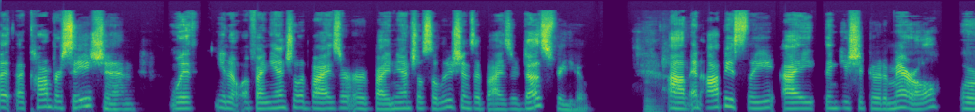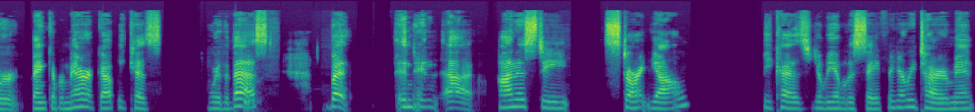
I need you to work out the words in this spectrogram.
a, a conversation with, you know, a financial advisor or financial solutions advisor does for you. Mm-hmm. Um, and obviously, I think you should go to Merrill or Bank of America because we're the best. But in, in uh, honesty, start young because you'll be able to save for your retirement.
